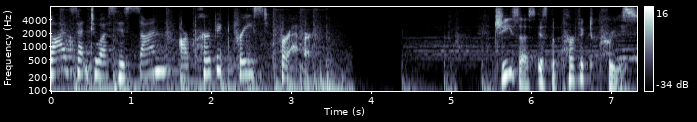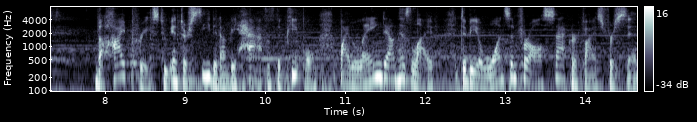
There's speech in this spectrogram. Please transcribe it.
God sent to us his Son, our perfect priest forever. Jesus is the perfect priest, the high priest who interceded on behalf of the people by laying down his life to be a once and for all sacrifice for sin.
